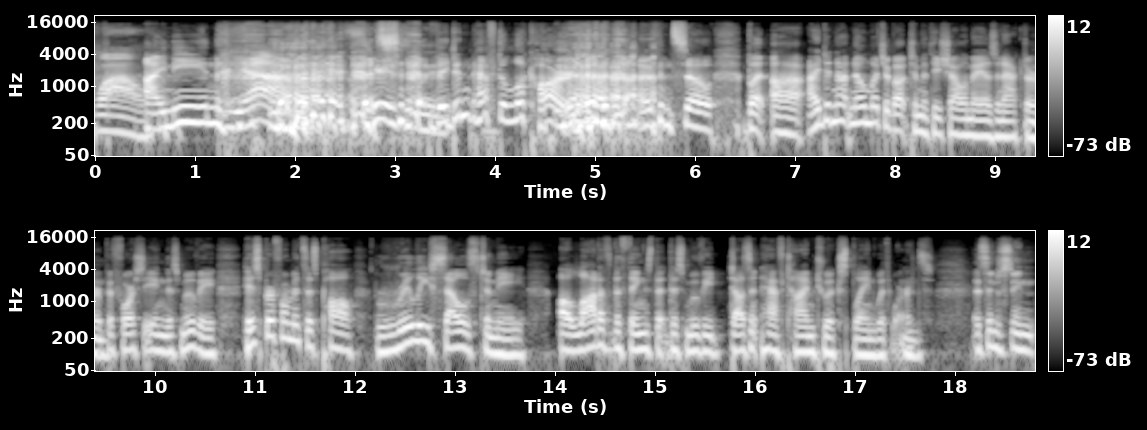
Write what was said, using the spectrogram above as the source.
Wow. I mean, yeah. They didn't have to look hard. and so, but uh, I did not know much about Timothée Chalamet as an actor before seeing this movie. His performance as Paul really sells to me a lot of the things that this movie doesn't have time to explain with words. It's interesting.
